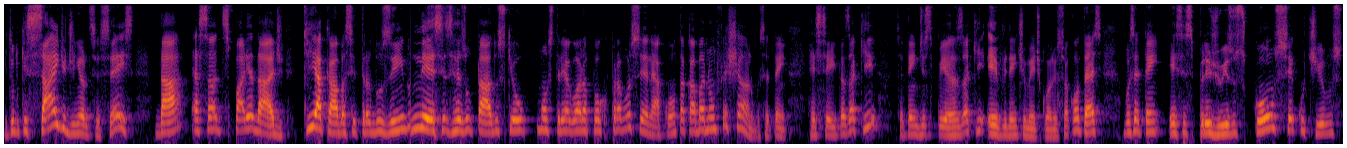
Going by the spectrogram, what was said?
e tudo que sai de dinheiro do C6, dá essa disparidade que acaba se traduzindo nesses resultados que eu mostrei agora há pouco para você, né? A conta acaba não fechando. Você tem receitas aqui, você tem despesas aqui, evidentemente quando isso acontece, você tem esses prejuízos consecutivos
